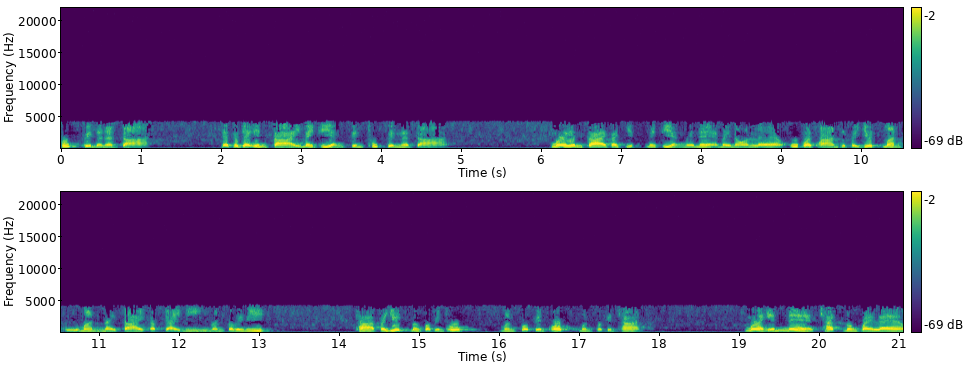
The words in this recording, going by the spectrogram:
ทุกข์เป็นอนัตตา แล้วก็จะเห็นกายไม่เที่ยงเป็นทุกข์เป็นอนัตตา เมื่อเห็นกายกับจิตไม่เที่ยงไม่แน่ ไม่นอนแล้ว อุปทานที่ไปยึดมั่นถือมั่นในกายกับใจนี้มันก็ไม่มีถ้าไปยึดมันก็เป็นทุกข์มันก็ เป็นภพมันก็เป็นชาติ เมื่อเห็นแน่ชัดลงไปแล้ว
